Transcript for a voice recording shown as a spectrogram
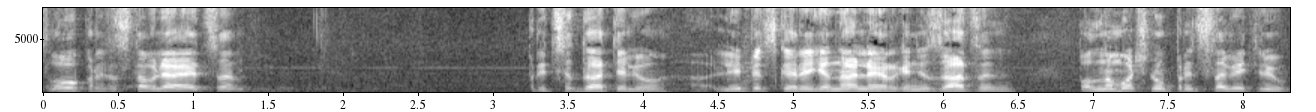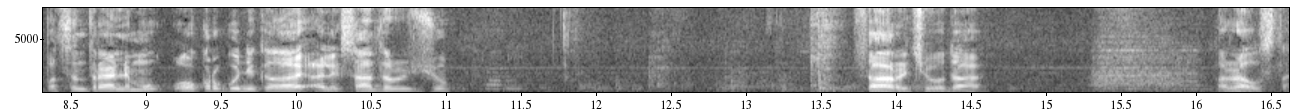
Слово предоставляется председателю Липецкой региональной организации, полномочному представителю по Центральному округу Николаю Александровичу Сарычеву, да. Пожалуйста.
